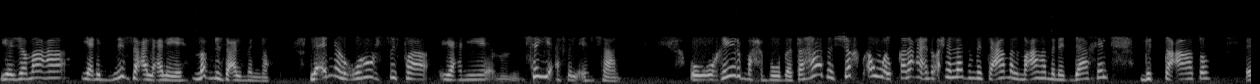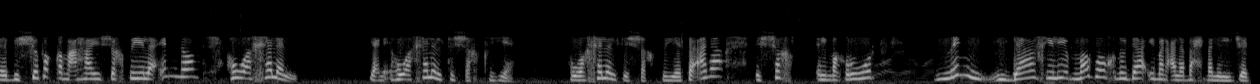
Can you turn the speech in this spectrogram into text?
يا جماعة يعني بنزعل عليه ما بنزعل منه. لأن الغرور صفة يعني سيئة في الإنسان. وغير محبوبة. فهذا الشخص أول قناعة إنه إحنا لازم نتعامل معها من الداخل بالتعاطف آه، بالشفقة مع هاي الشخصية لأنه هو خلل. يعني هو خلل في الشخصية. هو خلل في الشخصية. فأنا الشخص المغرور من داخلي ما بأخذه دائما على محمل الجد.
